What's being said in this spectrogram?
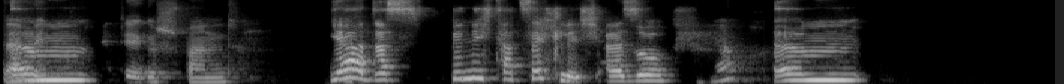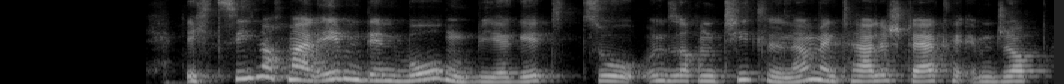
da bin ähm, ich mit dir gespannt. Ja, das, bin ich tatsächlich. Also ja. ähm, ich ziehe noch mal eben den Bogen, Birgit, zu unserem Titel, ne? mentale Stärke im Job.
